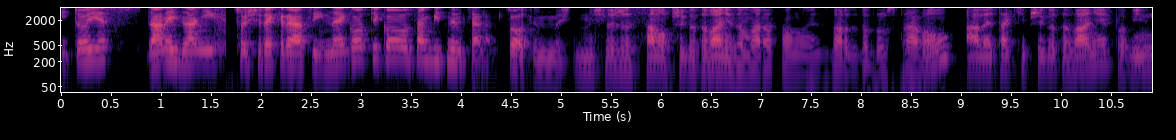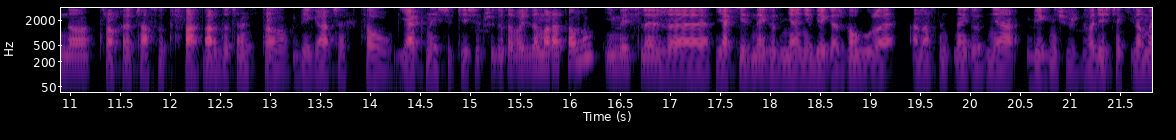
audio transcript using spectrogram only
I to jest dalej dla nich coś rekreacyjnego, tylko z ambitnym celem. Co o tym myślisz? Myślę, że samo przygotowanie do maratonu jest bardzo dobrą sprawą, ale takie przygotowanie powinno trochę czasu trwać. Bardzo często biegacze chcą jak najszybciej się przygotować do maratonu i myślę, że jak jednego dnia nie biegasz w ogóle, a następnego dnia biegniesz już 20 km,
